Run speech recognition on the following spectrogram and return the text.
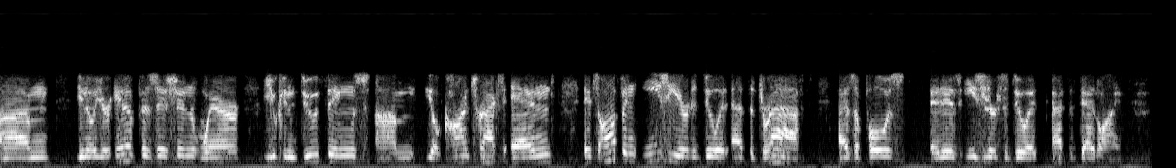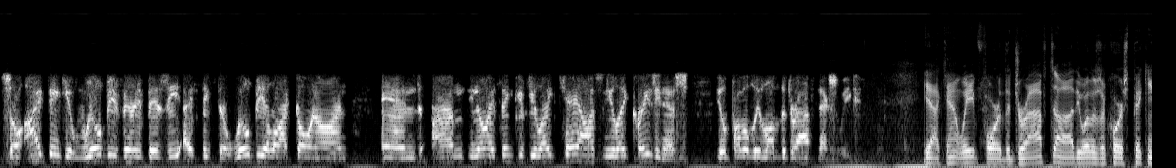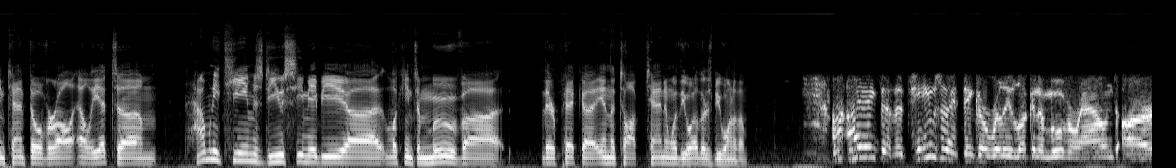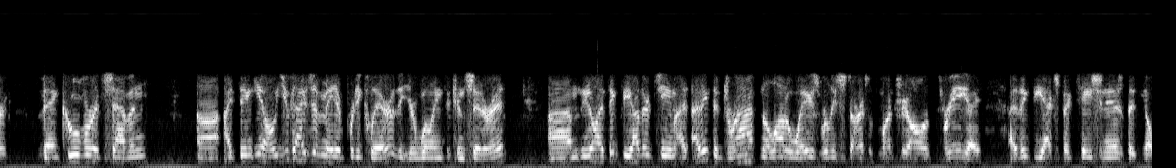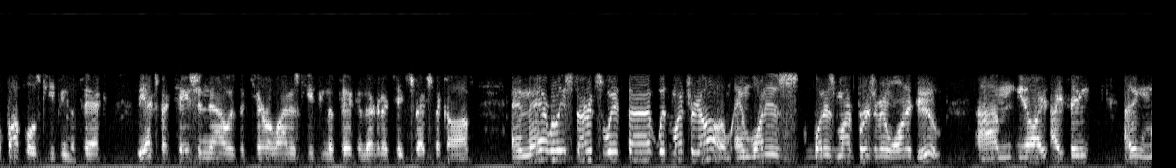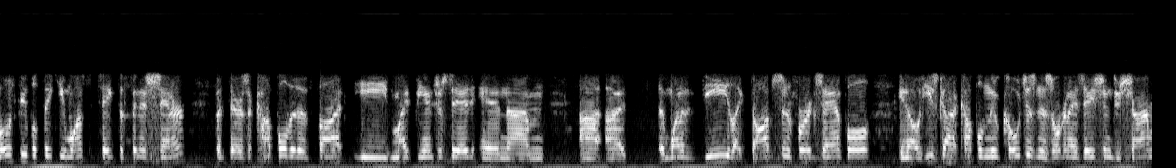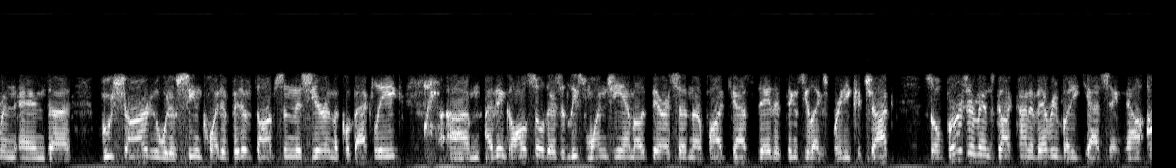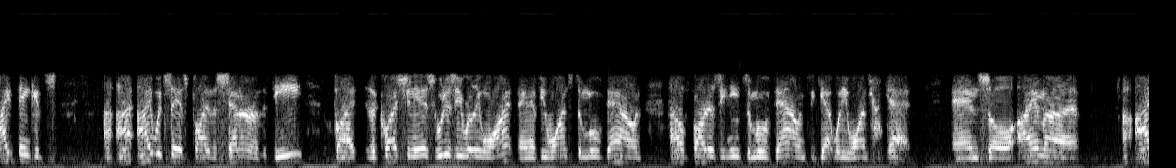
Um, you know, you're in a position where you can do things, um, you know, contracts end. It's often easier to do it at the draft as opposed it is easier to do it at the deadline. So I think it will be very busy. I think there will be a lot going on. And, um, you know, I think if you like chaos and you like craziness, you'll probably love the draft next week. Yeah, I can't wait for the draft. Uh, the Oilers, of course, picking 10th overall. Elliotte, um, how many teams do you see maybe uh, looking to move uh, their pick uh, in the top 10, and would the Oilers be one of them? I think that the teams that I think are really looking to move around are Vancouver at seven. Uh, I think, you know, you guys have made it pretty clear that you're willing to consider it. Um, you know, I think the other team, I, I think the draft in a lot of ways really starts with Montreal at three. I, I think the expectation is that, you know, Buffalo's keeping the pick. The expectation now is that Carolina's keeping the pick and they're going to take Svechnikov. And then it really starts with uh, with Montreal and what is what does Marc Bergevin want to do? Um, you know, I, I think I think most people think he wants to take the Finnish center, but there's a couple that have thought he might be interested in um, uh, uh, one of the D, like Dobson, for example. You know, he's got a couple new coaches in his organization, Ducharme and, and uh, Bouchard, who would have seen quite a bit of Dobson this year in the Quebec League. Um, I think also there's at least one GM out there, I said in our podcast today, that thinks he likes Brady Tkachuk. So Bergevin's got kind of everybody guessing. Now, I think it's, I, I would say it's probably the center or the D, but the question is, who does he really want? And if he wants to move down, how far does he need to move down to get what he wants to get? And so I'm, uh,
